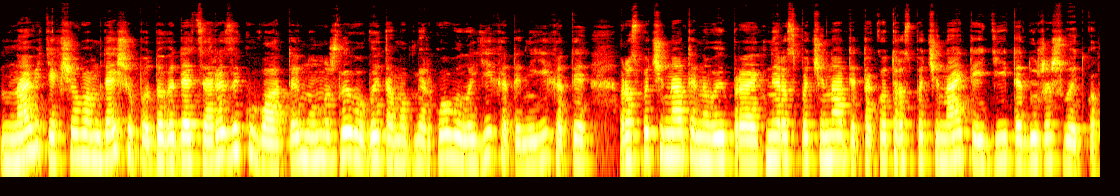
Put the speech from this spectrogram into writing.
навіть якщо вам дещо доведеться ризикувати, ну можливо, ви там обмірковували їхати, не їхати, розпочинати новий проект, не розпочинати, так от розпочинайте і дійте дуже швидко.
